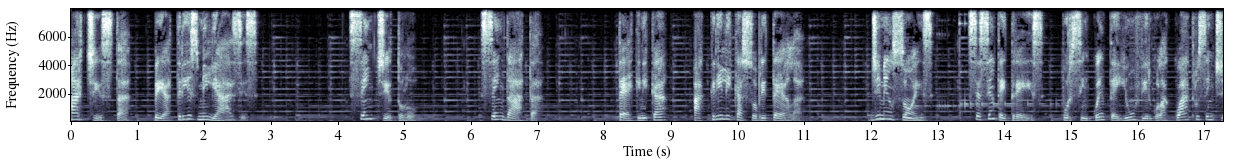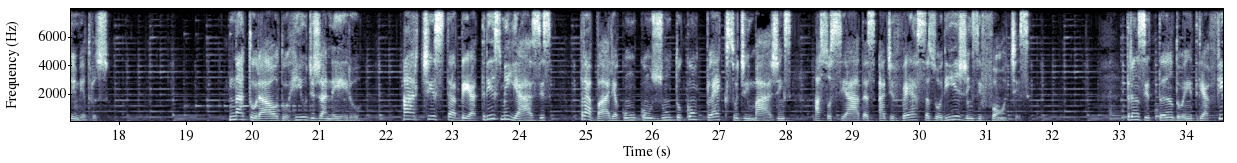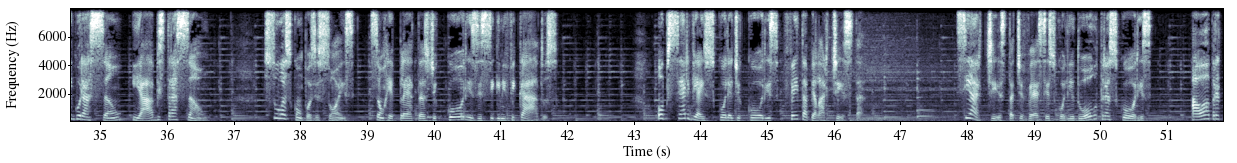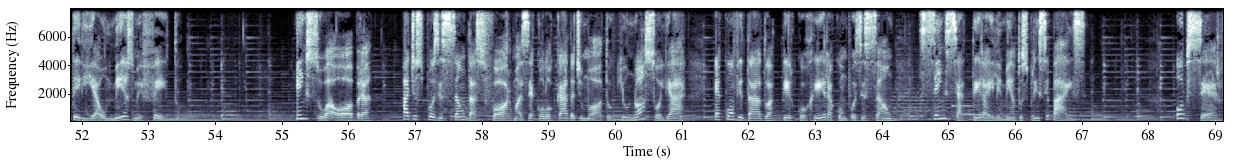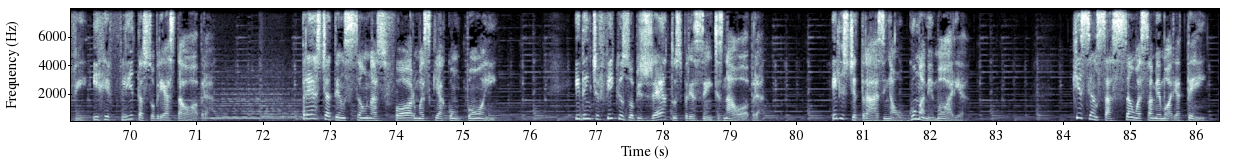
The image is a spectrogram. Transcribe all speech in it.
Artista Beatriz Milhazes. Sem título. Sem data. Técnica acrílica sobre tela. Dimensões 63 por 51,4 centímetros. Natural do Rio de Janeiro, a artista Beatriz Milhazes trabalha com um conjunto complexo de imagens associadas a diversas origens e fontes. Transitando entre a figuração e a abstração, suas composições são repletas de cores e significados. Observe a escolha de cores feita pela artista. Se a artista tivesse escolhido outras cores, a obra teria o mesmo efeito. Em sua obra, a disposição das formas é colocada de modo que o nosso olhar é convidado a percorrer a composição sem se ater a elementos principais. Observe e reflita sobre esta obra. Preste atenção nas formas que a compõem. Identifique os objetos presentes na obra. Eles te trazem alguma memória? Que sensação essa memória tem?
